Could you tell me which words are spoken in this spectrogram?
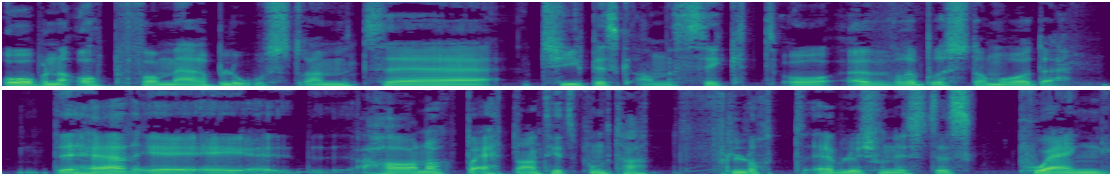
åpna opp for mer blodstrøm til typisk ansikt og øvre brystområde. Det her er, er, har nok på et eller annet tidspunkt hatt flott evolusjonistisk poeng.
